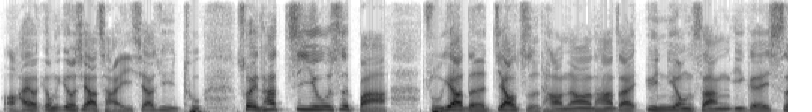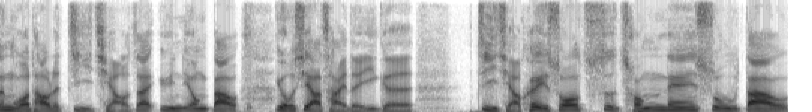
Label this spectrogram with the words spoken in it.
哦，还有用釉下彩下去涂，所以他几乎是把主要的胶纸陶，然后他在运用上一个生活陶的技巧，再运用到釉下彩的一个技巧，可以说是从捏塑到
